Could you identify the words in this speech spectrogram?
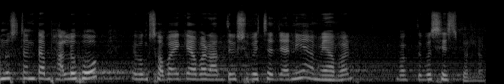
অনুষ্ঠানটা ভালো হোক এবং সবাইকে আবার আন্তরিক শুভেচ্ছা জানিয়ে আমি আবার বক্তব্য শেষ করলাম।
